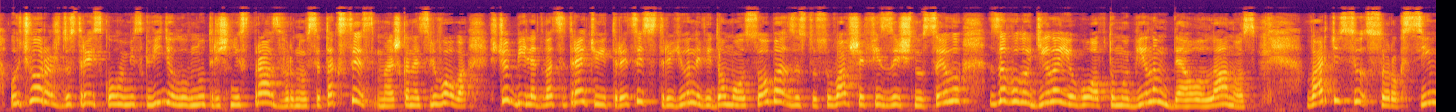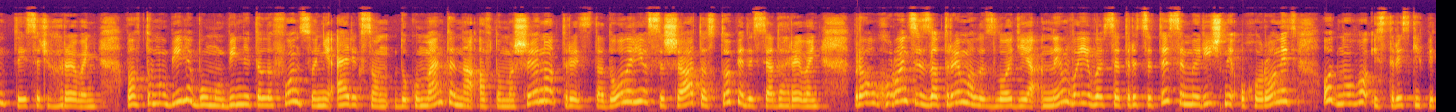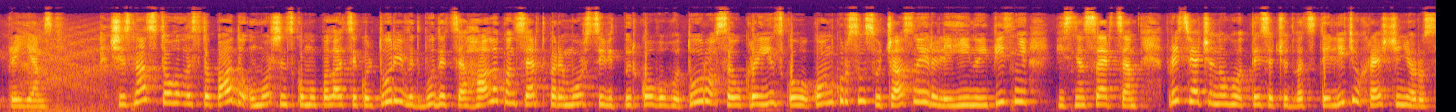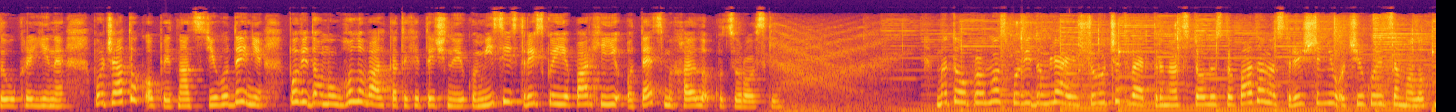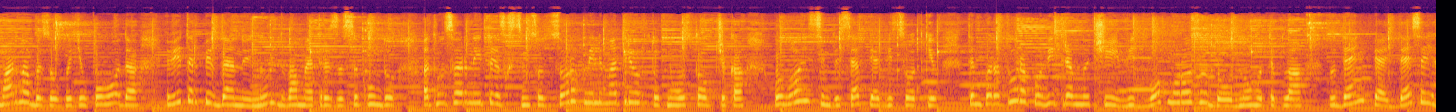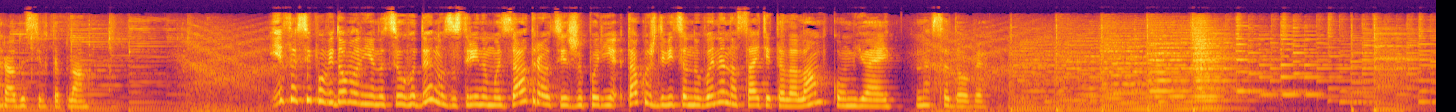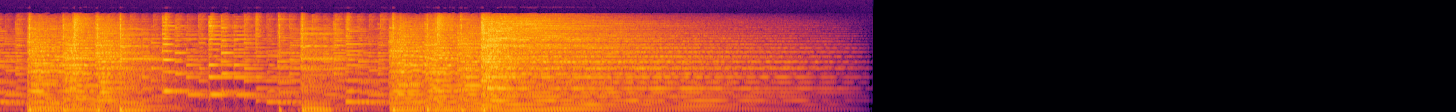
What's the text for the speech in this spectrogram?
Учора ж до Стрийського міськвідділу внутрішніх справ звернувся таксист, мешканець Львова, що біля 23.30 в стрию невідома особа, застосувавши фізичну силу, заволоділа його автомобілем Део Ланос вартістю 47 тисяч гривень. В автомобілі був мобільний телефон Sony Ericsson, документи на автомашину 300 доларів США та 150 гривень. Правоохоронці затримали злодія. Ним виявився 37-річний охоронець одного із стрийських підприємств. 16 листопада у Моршинському палаці культури відбудеться гала-концерт переможців відбіркового туру всеукраїнського конкурсу сучасної релігійної пісні Пісня серця, присвяченого 1020-літтю хрещення Руси України. Початок о 15 годині повідомив голова катехетичної комісії Стрийської єпархії отець Михайло Куцуровський. Метеопрогноз повідомляє, що у четвер, 13 листопада, на Стрищині очікується малохмарна без опадів погода. Вітер південний 0,2 метри за секунду. Атмосферний тиск 740 мм ртутного стовпчика. Вологість 75%. Температура повітря вночі від 2 морозу до 1 тепла. Вдень 5-10 градусів тепла. І це всі повідомлення на цю годину. Зустрінемось завтра у цій же порі. Також дивіться новини на сайті telelamp.com.ua. На все добре.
